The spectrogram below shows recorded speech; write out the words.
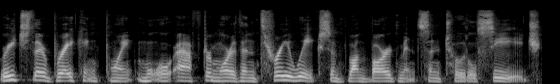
reached their breaking point more after more than three weeks of bombardments and total siege.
